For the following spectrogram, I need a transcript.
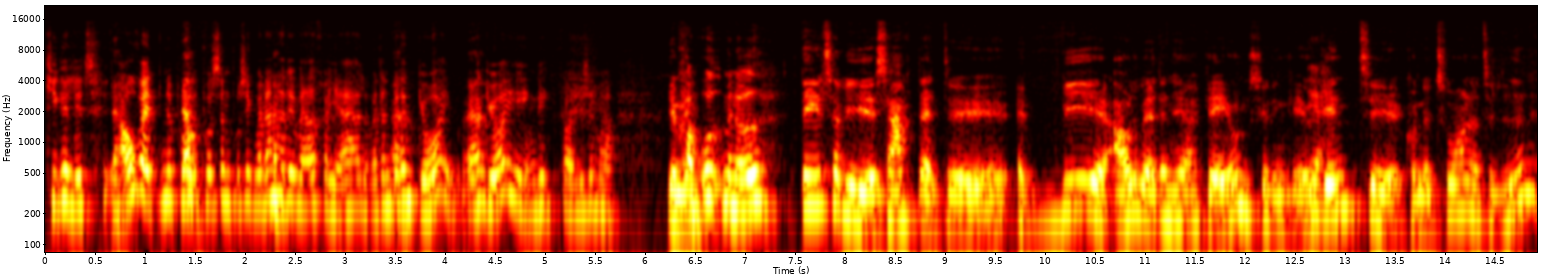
kigge lidt ja. afventende på, ja. på sådan et projekt. Hvordan ja. har det været for jer, eller hvordan, ja. hvordan gjorde I, ja. hvad gjorde I egentlig, for ligesom at Jamen, komme ud med noget? Dels har vi sagt, at, øh, at vi afleverer den her gave, nu siger det en gave ja. igen, til koordinatorerne og til lederne. Øh,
